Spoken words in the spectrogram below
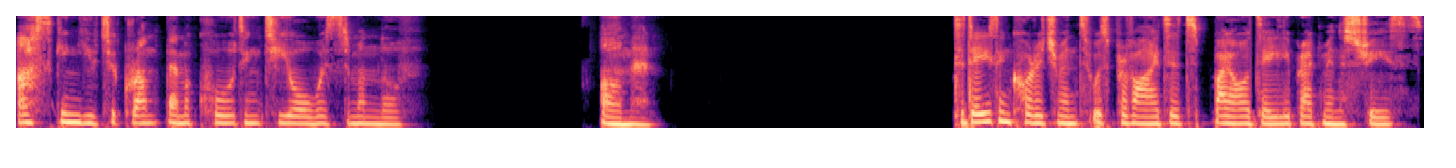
asking you to grant them according to your wisdom and love. Amen. Today's encouragement was provided by our Daily Bread Ministries.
